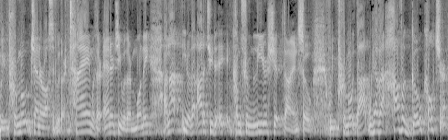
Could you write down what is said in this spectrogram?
We promote generosity with our time, with our energy, with our money, and that you know that attitude it comes from leadership down. So we promote that. We have a have a go culture.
